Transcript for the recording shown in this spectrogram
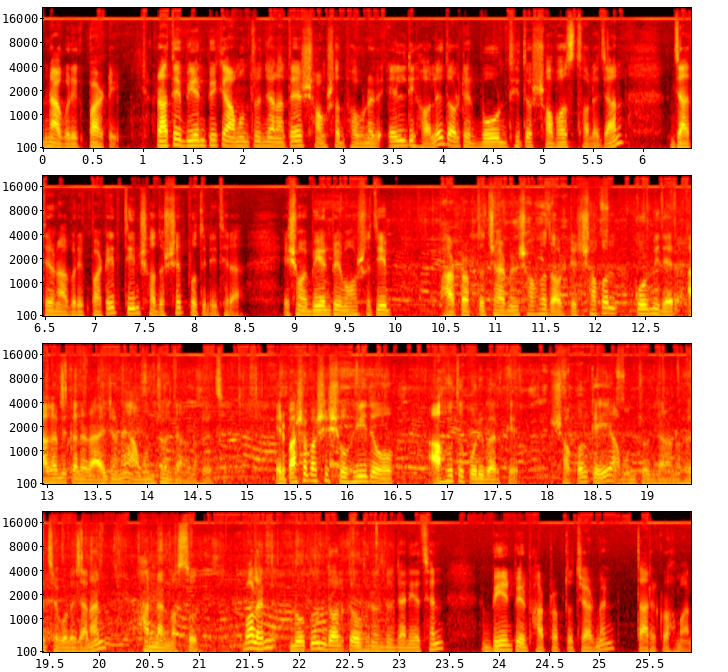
নাগরিক পার্টি। রাতে বিএনপিকে আমন্ত্রণ জানাতে সংসদ ভবনের এলডি হলে দলটির বর্ধিত সভাস্থলে যান জাতীয় নাগরিক পার্টির তিন সদস্যের প্রতিনিধিরা। এ সময় বিএনপি মহাসচিব, ভারপ্রাপ্ত চেয়ারম্যান সহ দলটির সকল কর্মীদের আগামীকালের আয়োজনে আমন্ত্রণ জানানো হয়েছে। এর পাশাপাশি শহীদ ও আহত পরিবারকে সকলকেই আমন্ত্রণ জানানো হয়েছে বলে জানান হান্নান মাসুদ বলেন, নতুন দলকে অভিনন্দন জানিয়েছেন বিএনপির ভারপ্রাপ্ত চেয়ারম্যান তারেক রহমান।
